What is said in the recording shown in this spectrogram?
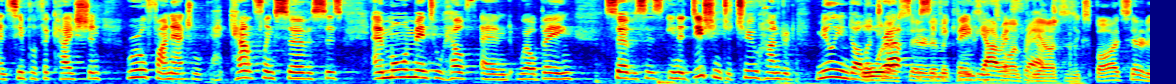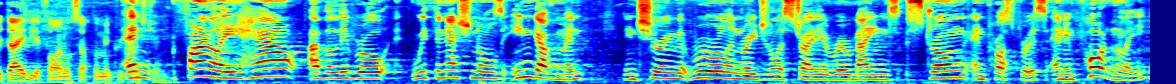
and simplification, rural financial counselling services and more mental health and wellbeing services, in addition to $200 million drought-specific BBRF time for the answers expired. Senator Davey, a final supplementary and question. Finally, how are the Liberal, with the Nationals in government, ensuring that rural and regional Australia remains strong and prosperous, and importantly,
